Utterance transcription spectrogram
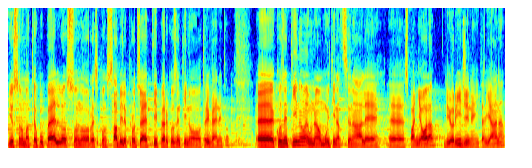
Io sono Matteo Pupello, sono responsabile progetti per Cosentino Triveneto. Eh, Cosentino è una multinazionale eh, spagnola di origine italiana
